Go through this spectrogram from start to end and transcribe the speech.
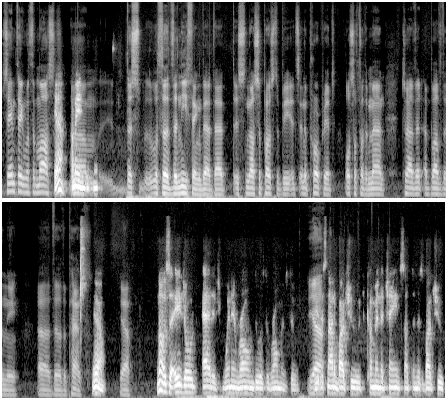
Same thing with the mosque. Yeah, I mean- um, this with the the knee thing that that is not supposed to be. It's inappropriate also for the man to have it above the knee, uh, the the pants. Yeah. Yeah, No, it's an age old adage. When in Rome, do as the Romans do. yeah, It's not about you coming to change something. It's about you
